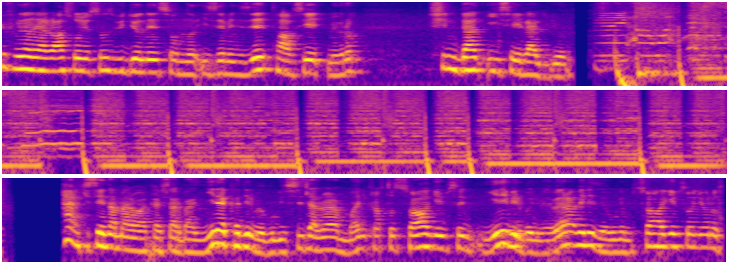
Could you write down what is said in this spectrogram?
Küfürden eğer rahatsız oluyorsanız videonun en sonunu izlemenizi tavsiye etmiyorum. Şimdiden iyi seyirler diliyorum. Herkese yeniden merhaba arkadaşlar ben yine Kadir ve bugün sizlerle beraber Minecraft'ta Survival Games'in yeni bir bölümüyle beraberiz ve bugün Survival Games oynuyoruz.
